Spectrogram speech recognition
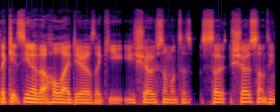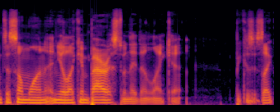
Like it's you know that whole idea is like you, you show someone to so show something to someone and you're like embarrassed when they don't like it because it's like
